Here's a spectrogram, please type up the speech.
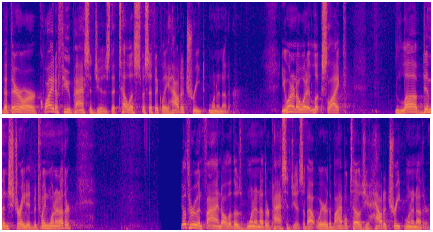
that there are quite a few passages that tell us specifically how to treat one another. You want to know what it looks like, love demonstrated between one another? Go through and find all of those one another passages about where the Bible tells you how to treat one another.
